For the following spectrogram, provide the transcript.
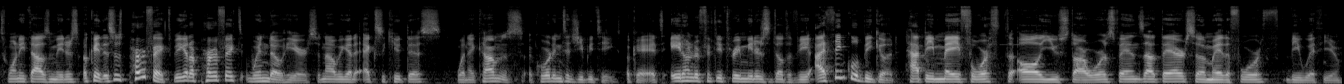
20,000 meters. Okay, this is perfect. We got a perfect window here. So now we got to execute this when it comes, according to GPT. Okay, it's 853 meters of Delta V. I think we'll be good. Happy May 4th to all you Star Wars fans out there. So May the 4th be with you.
